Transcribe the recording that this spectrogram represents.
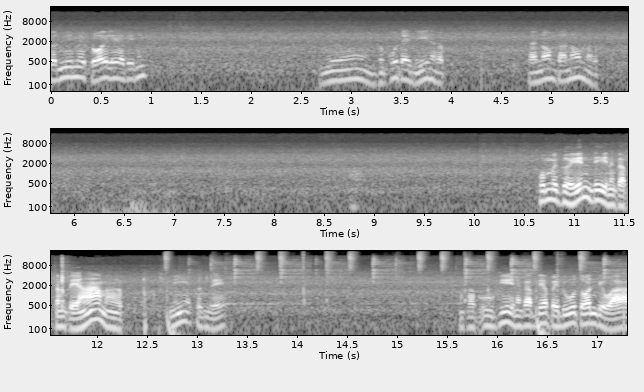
ตัวนี้ไม่ปล่อยเลยทีนี้เนี่ยต้องพูดได้ดีนะครับตาน้อมตาน้อมนะครับผมไม่เคยเห็นดีนะครับตั้งแต่ห้ามาครับนี่ตั้งแต่นะครับโอเคนะครับเดี๋ยวไปดูต้นเดี๋ยวว่า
